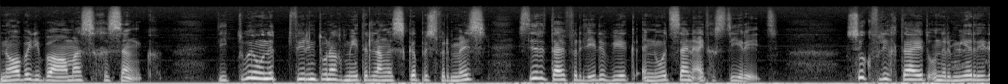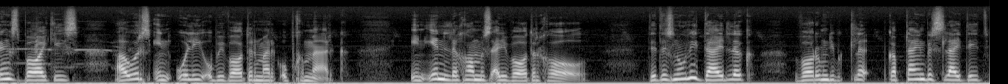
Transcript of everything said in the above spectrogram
na by die Bahamas gesink. Die 224 meter lange skip is vermis, steed het hy verlede week in noodstein uitgestuur het. Soekvliegtuig het onder meer reddingsbaaikies, houwers en olie op die watermerk opgemerk en een lichaam is uit die water gehaal. Dit is nog nie duidelik waarom die kaptein besluit het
